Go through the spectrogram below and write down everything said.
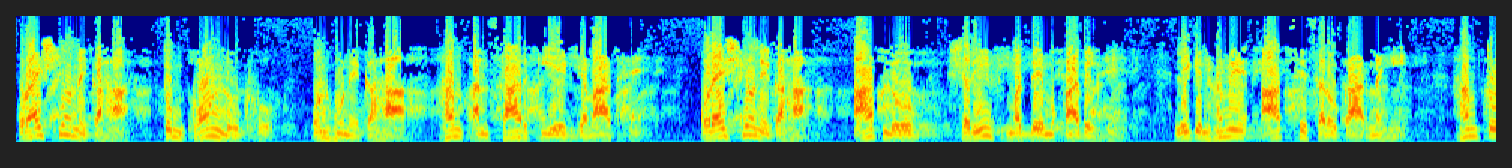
قرائشیوں نے کہا، تم کون لوگ ہو؟ انہوں نے کہا، ہم انصار کی ایک جماعت ہیں۔ قریشیوں نے کہا، آپ لوگ شریف مد مقابل ہیں، لیکن ہمیں آپ سے سروکار نہیں۔ ہم تو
